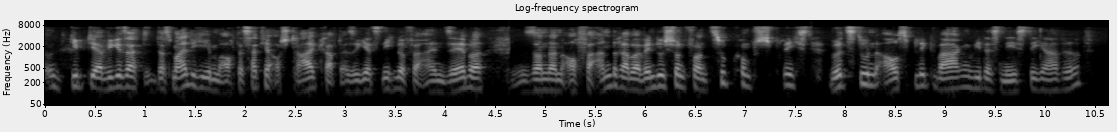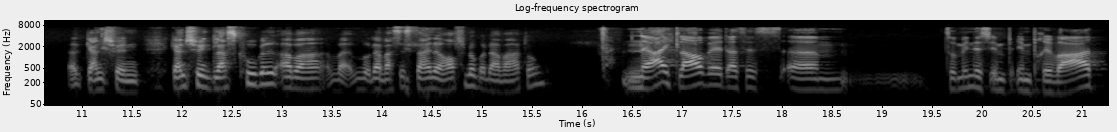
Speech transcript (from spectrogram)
Und gibt ja, wie gesagt, das meinte ich eben auch, das hat ja auch Strahlkraft. Also jetzt nicht nur für einen selber, sondern auch für andere. Aber wenn du schon von Zukunft sprichst, würdest du einen Ausblick wagen, wie das nächste Jahr wird? Äh, ganz schön, ganz schön Glaskugel, aber, oder was ist deine Hoffnung und Erwartung? Ja, ich glaube, dass es ähm, zumindest im, im Privat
